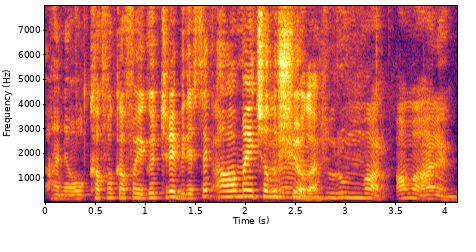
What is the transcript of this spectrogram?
hani o kafa kafaya götürebilirsek almaya çalışıyorlar. Öyle bir durum var ama hani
